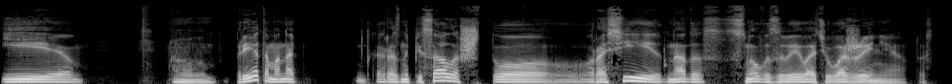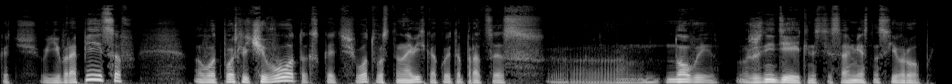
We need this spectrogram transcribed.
И при этом она как раз написала, что России надо снова завоевать уважение, так сказать, у европейцев, вот, после чего, так сказать, вот восстановить какой-то процесс э, новой жизнедеятельности совместно с Европой.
